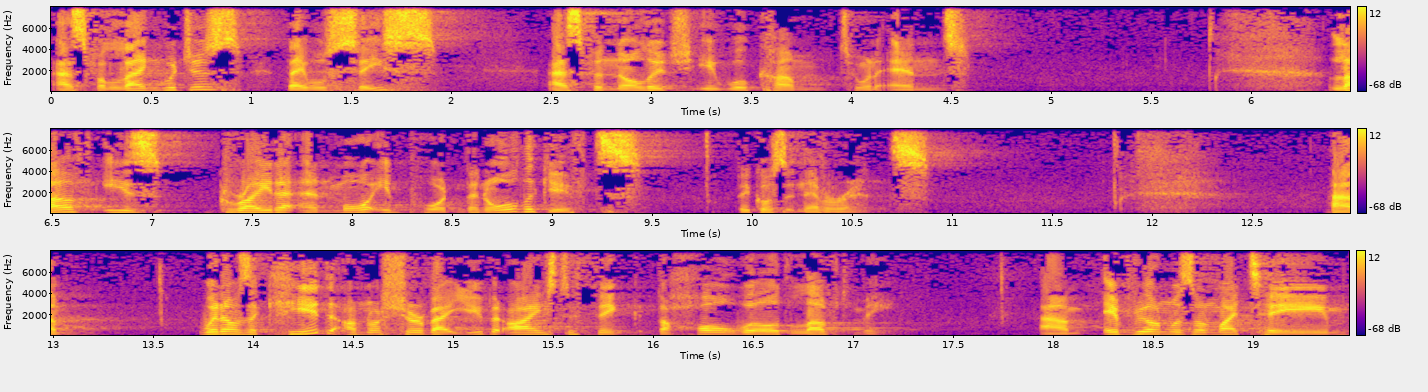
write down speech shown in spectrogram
As for languages, they will cease as for knowledge, it will come to an end. Love is greater and more important than all the gifts because it never ends. Um, when I was a kid, I'm not sure about you, but I used to think the whole world loved me. Um, everyone was on my team.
